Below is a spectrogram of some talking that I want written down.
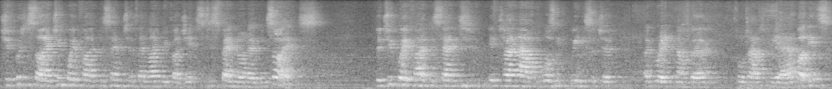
should put aside 2.5% of their library budgets to spend on open science. The 2.5%, it turned out, wasn't really such a, a great number pulled out of the air, but it's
